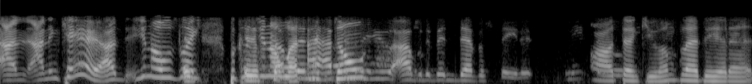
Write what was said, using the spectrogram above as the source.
I, I didn't care. I you know it was like because if you know what I don't. you, I would have been devastated. Oh, thank you. I'm glad to hear that.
